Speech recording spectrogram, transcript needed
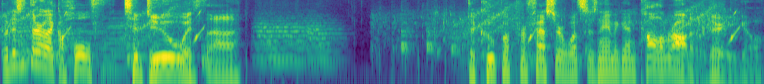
But isn't there like a whole to do with uh, the Koopa professor? What's his name again? Kolorado. There you go.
